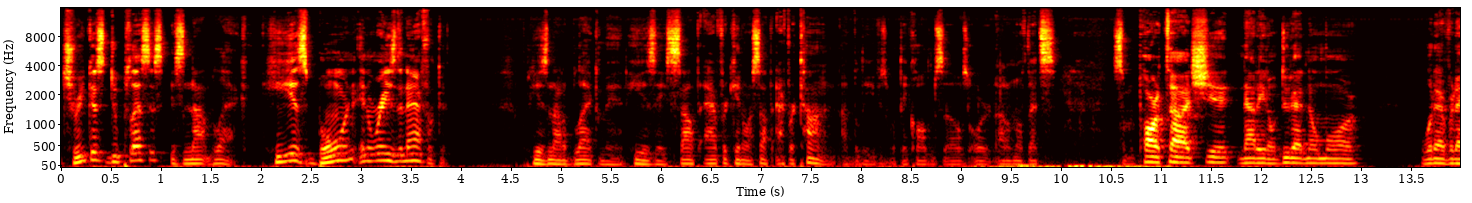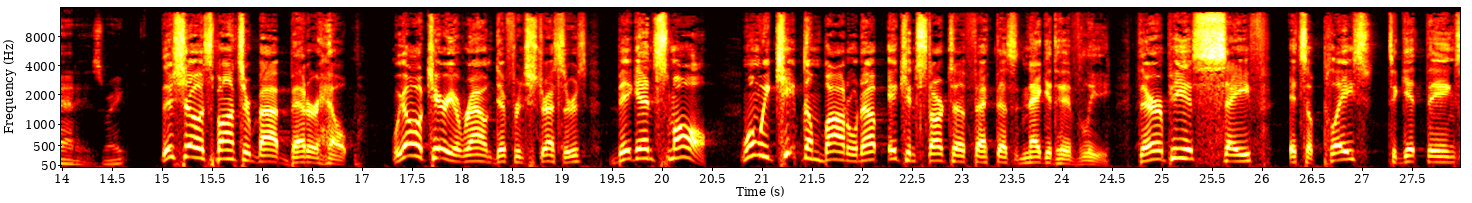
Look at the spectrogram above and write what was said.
Dricus Du Plessis is not black. He is born and raised in Africa. But he is not a black man. He is a South African or South African, I believe is what they call themselves. Or I don't know if that's some apartheid shit. Now they don't do that no more. Whatever that is, right? This show is sponsored by BetterHelp. We all carry around different stressors, big and small. When we keep them bottled up, it can start to affect us negatively. Therapy is safe, it's a place to get things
